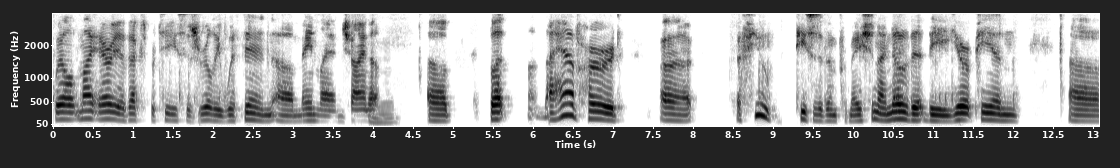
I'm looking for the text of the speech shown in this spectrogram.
well. My area of expertise is really within uh, mainland China, mm. but I have heard uh, a few pieces of information. I know that the European uh,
